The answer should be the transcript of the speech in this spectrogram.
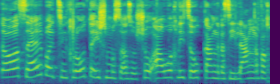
Da selber, jetzt in Kloten, ist es also schon auch ein bisschen so gegangen, dass ich lange einfach,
